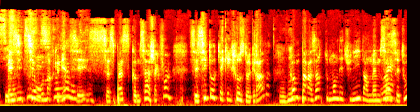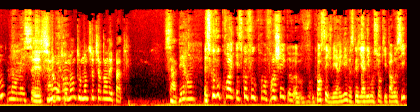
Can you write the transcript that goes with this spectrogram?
c'est Mais on si, est si tous on remarque bien, est c'est, ça se passe comme ça à chaque fois. C'est sitôt qu'il y a quelque chose de grave, Mhm. comme par hasard, tout le monde est uni dans le même Ouais. sens et tout. Non mais. Et sinon, autrement, tout le monde se tire dans les pattes. C'est aberrant. Est-ce que vous croyez, est-ce que vous franchez, euh, vous pensez, je vais y arriver parce qu'il y a l'émotion qui parle aussi.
